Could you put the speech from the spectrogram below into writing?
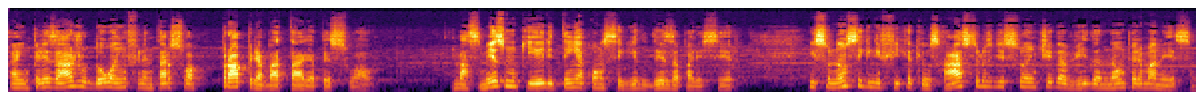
a empresa ajudou a enfrentar sua própria batalha pessoal. Mas mesmo que ele tenha conseguido desaparecer, isso não significa que os rastros de sua antiga vida não permaneçam.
